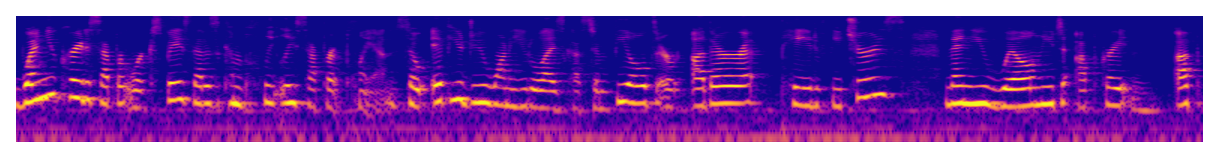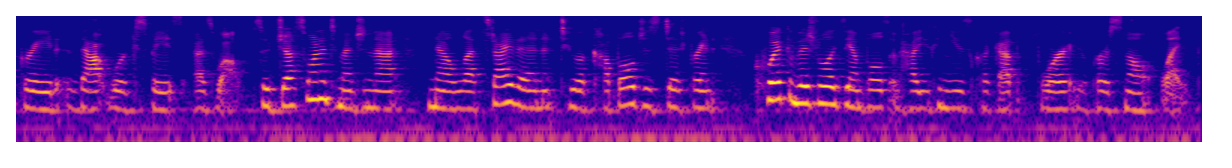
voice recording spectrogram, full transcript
when you create a separate workspace, that is a completely separate plan. So if you do want to utilize custom fields or other paid features, then you will need to upgrade upgrade that workspace as well. So just wanted to mention that. Now let's dive in to a couple just different quick visual examples of how you can use ClickUp for your personal life.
